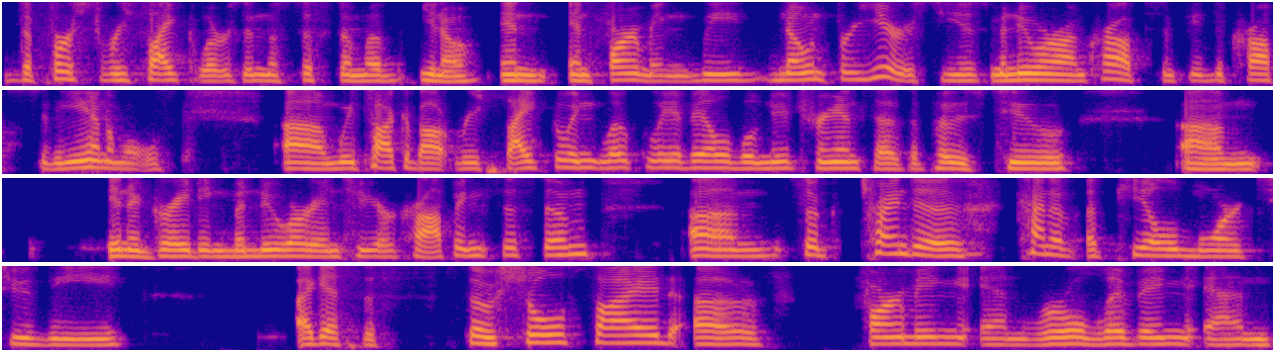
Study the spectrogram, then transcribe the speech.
the first recyclers in the system of, you know, in, in farming. We've known for years to use manure on crops and feed the crops to the animals. Um, we talk about recycling locally available nutrients as opposed to um, integrating manure into your cropping system. Um, so trying to kind of appeal more to the, I guess, the social side of farming and rural living and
